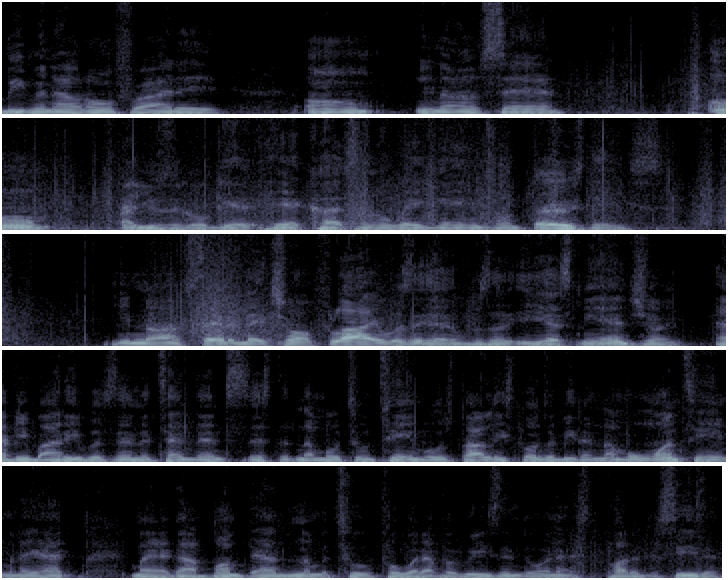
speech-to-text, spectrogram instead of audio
leaving out on Friday. Um, you know what I'm saying? Um, I usually go get haircuts on away games on Thursdays. You know what I'm saying? To make sure I'm fly. It was a, it was an ESPN joint. Everybody was in attendance. It's the number two team who was probably supposed to be the number one team, and they had might have got bumped down to number two for whatever reason during that part of the season.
